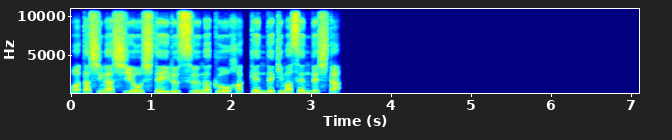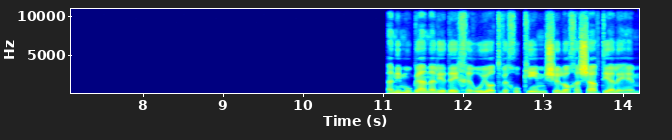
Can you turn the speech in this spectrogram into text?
私が使用している数学を発見できませんでした。 אני מוגן על ידי חירויות וחוקים שלא חשבתי עליהם.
